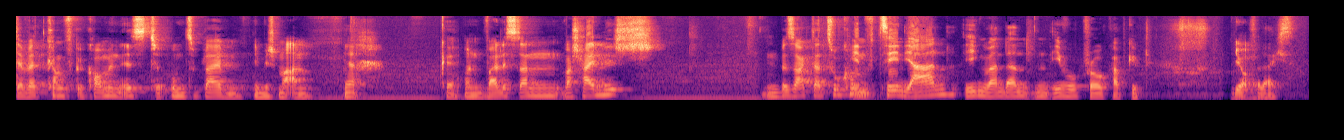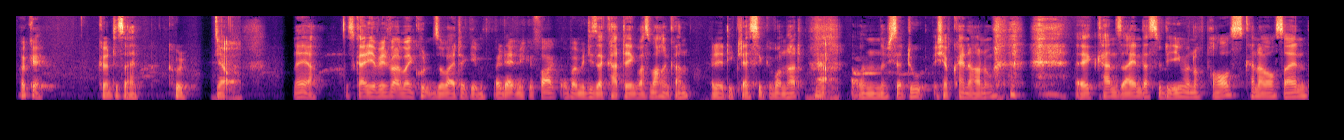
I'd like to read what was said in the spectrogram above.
der Wettkampf gekommen ist, um zu bleiben, nehme ich mal an. Ja. Okay. Und weil es dann wahrscheinlich in besagter Zukunft. In zehn Jahren irgendwann dann einen Evo Pro Cup gibt. Ja. Vielleicht. Okay. Könnte sein. Cool. Ja. Naja. Das kann ich auf jeden Fall meinen Kunden so weitergeben, weil der hat mich gefragt, ob er mit dieser Karte irgendwas machen kann, weil er die Classic gewonnen hat. Ja. Und dann habe ich gesagt, du, ich habe keine Ahnung. Äh, kann sein, dass du die irgendwann noch brauchst, kann aber auch sein,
